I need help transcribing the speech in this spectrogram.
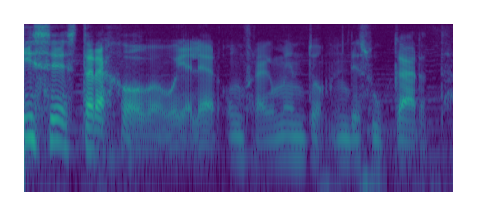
Dice Strahov, voy a leer un fragmento de su carta.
